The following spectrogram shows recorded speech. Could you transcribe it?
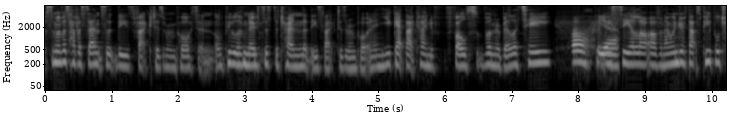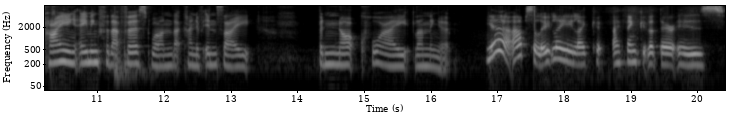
some of us have a sense that these factors are important, or people have noticed the trend that these factors are important, and you get that kind of false vulnerability oh, that yeah. we see a lot of. And I wonder if that's people trying, aiming for that first one, that kind of insight, but not quite landing it. Yeah, absolutely. Like I think that there is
